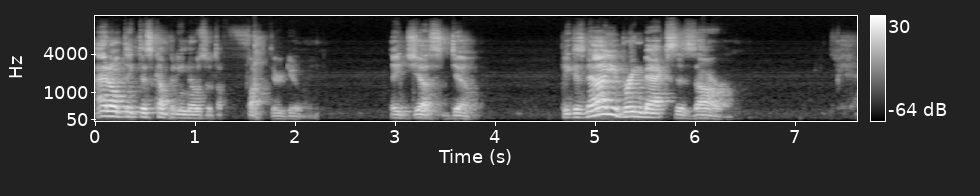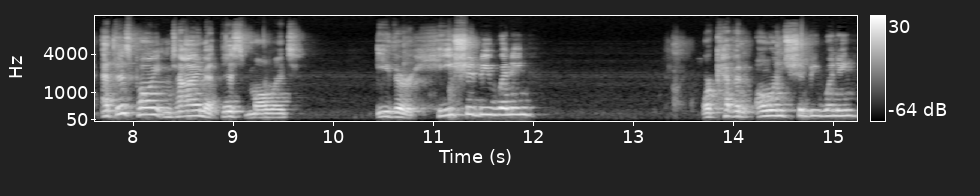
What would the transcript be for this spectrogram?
I don't think this company knows what the fuck they're doing. They just don't. Because now you bring back Cesaro. At this point in time, at this moment, either he should be winning or Kevin Owens should be winning.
